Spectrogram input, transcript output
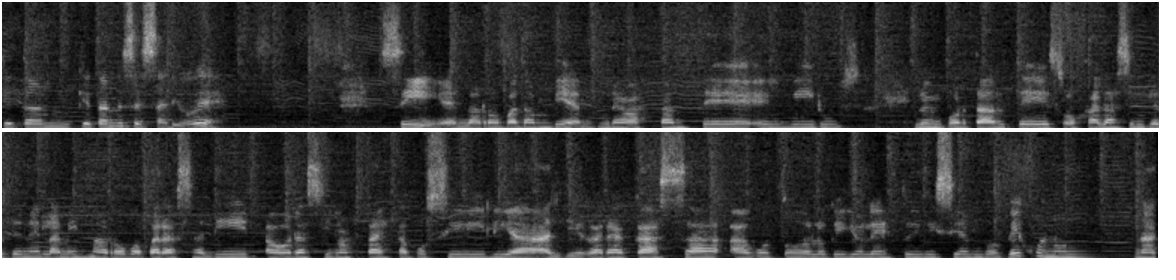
¿qué, tan, qué tan necesario es. Sí, en la ropa también dura bastante el virus. Lo importante es, ojalá siempre tener la misma ropa para salir. Ahora, si no está esta posibilidad, al llegar a casa, hago todo lo que yo le estoy diciendo. Dejo en una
